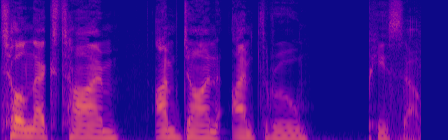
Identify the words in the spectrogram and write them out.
Till next time, I'm done. I'm through. Peace out.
